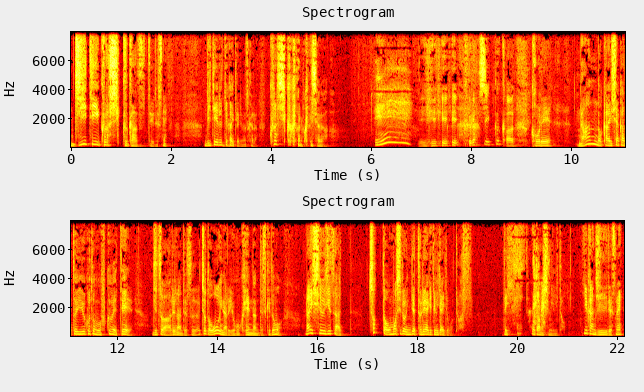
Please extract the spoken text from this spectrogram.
GT クラシックカーズっていうですね、リテールって書いてありますから、クラシックカーの会社が。えー、えー、クラシックカーこれ、何の会社かということも含めて、実はあれなんです。ちょっと大いなる予告編なんですけども、来週実はちょっと面白いんで取り上げてみたいと思ってます。ぜひ、お楽しみにと。いう感じですね。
